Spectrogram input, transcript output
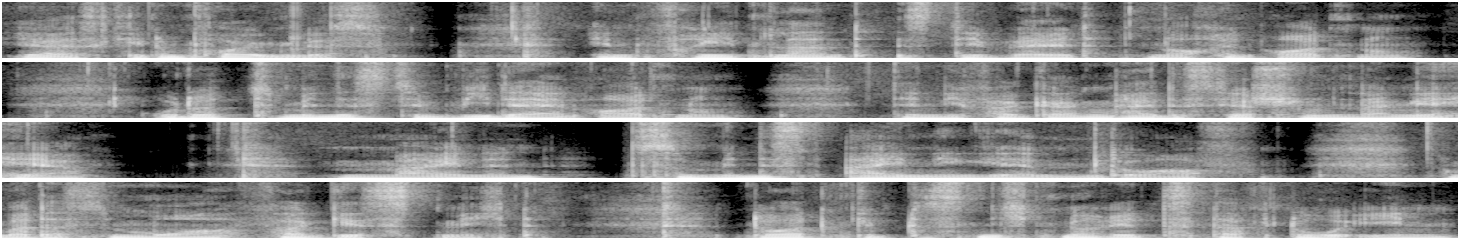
ja, es geht um Folgendes. In Friedland ist die Welt noch in Ordnung. Oder zumindest wieder in Ordnung. Denn die Vergangenheit ist ja schon lange her. Meinen zumindest einige im Dorf. Aber das Moor vergisst nicht. Dort gibt es nicht nur rätselhafte Ruinen,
